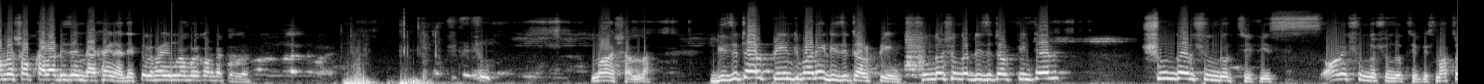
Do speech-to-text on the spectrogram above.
আমরা সব কালার ডিজাইন দেখাই না। দেখতে হলে ভাই নাম্বারে কন্ট্যাক্ট করবেন মাশাআল্লাহ। ডিজিটাল প্রিন্ট মানে ডিজিটাল প্রিন্ট সুন্দর সুন্দর ডিজিটাল প্রিন্টের সুন্দর সুন্দর থ্রি পিস অনেক সুন্দর সুন্দর থ্রি পিস মাত্র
